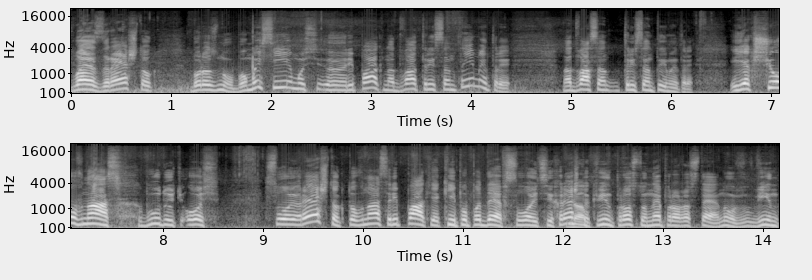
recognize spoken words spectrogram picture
без решток борозну. Бо ми сіємо е, ріпак на 2-3 см, на 2-3 см. І якщо в нас будуть ось слой решток, то в нас ріпак, який попаде в слой цих решток, він просто не проросте. Ну, він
